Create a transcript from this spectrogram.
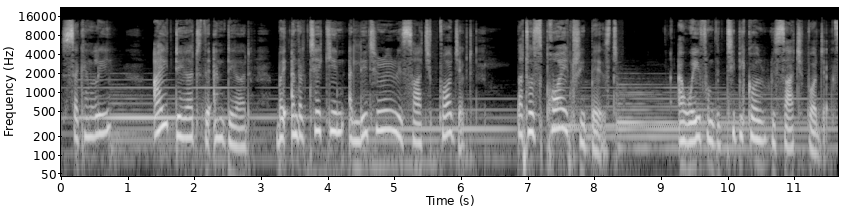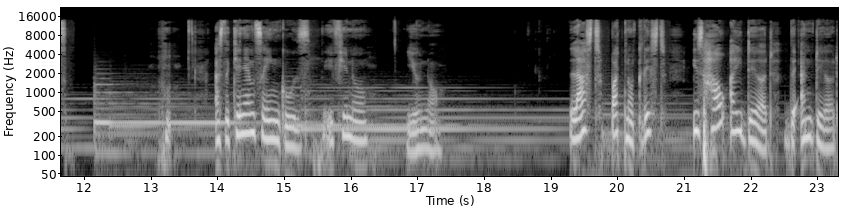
Secondly, I dared the undared by undertaking a literary research project that was poetry based, away from the typical research projects. As the Kenyan saying goes, if you know, you know. Last but not least is how I dared the undared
